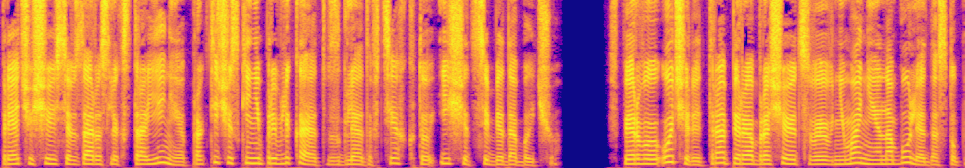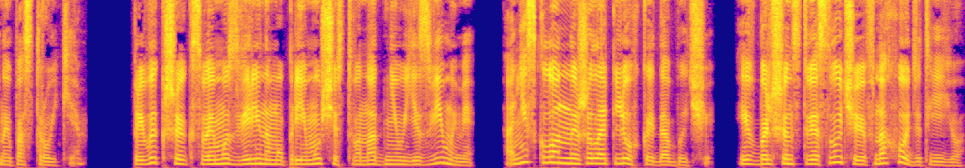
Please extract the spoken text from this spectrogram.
Прячущееся в зарослях строение практически не привлекает взглядов тех, кто ищет себе добычу. В первую очередь трапперы обращают свое внимание на более доступные постройки. Привыкшие к своему звериному преимуществу над неуязвимыми, они склонны желать легкой добычи и в большинстве случаев находят ее,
